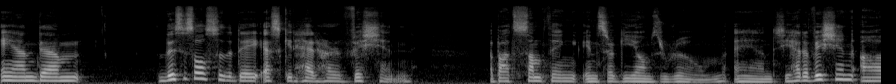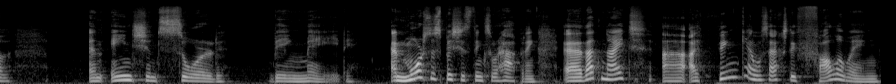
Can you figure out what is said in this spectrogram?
and um, this is also the day Eskid had her vision about something in Sir Guillaume's room, and she had a vision of an ancient sword being made and more suspicious things were happening. Uh, that night, uh, I think I was actually following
